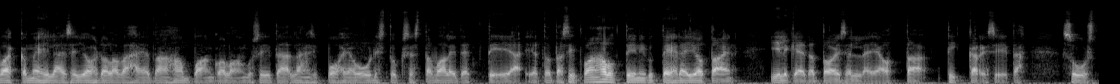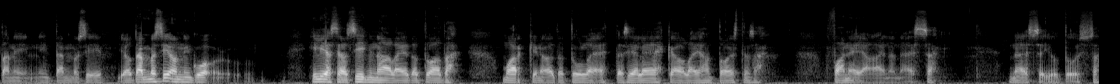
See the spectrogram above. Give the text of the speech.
vaikka mehiläisen johdolla vähän jotain hampaankoloon, kun siitä länsi-pohja-uudistuksesta valitettiin ja, ja tota, sitten vaan haluttiin niin tehdä jotain ilkeitä toiselle ja ottaa tikkari siitä suusta, niin, niin tämmöisiä, joo, tämmöisiä on niin kuin hiljaisia signaaleita tuolta markkinoilta tulee, että siellä ei ehkä olla ihan toistensa faneja aina näissä, näissä jutuissa.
